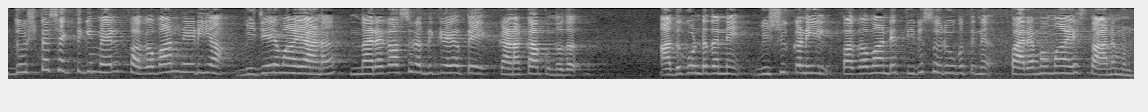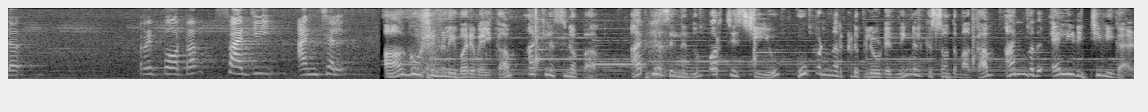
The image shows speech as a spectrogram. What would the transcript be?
ദുഷ്ടശക്തിക്ക് മേൽ ഭഗവാൻ നേടിയ വിജയമായാണ് നരകാസുര നിഗ്രഹത്തെ കണക്കാക്കുന്നത്. അതുകൊണ്ട് തന്നെ വിഷുക്കണിയിൽ ഭഗവാന്റെ തിരുസ്വരൂപത്തിന് പരമമായ സ്ഥാനമുണ്ട്. റിപ്പോർട്ടർ സജി അഞ്ചൽ. ആഘോഷങ്ങളെ വരവേൽക്കാം അറ്റ്ലസിനൊപ്പം. അറ്റ്ലസിൽ നിന്നും പർച്ചേസ് ചെയ്യൂ. കൂപ്പൺ നറുക്കെടുപ്പിലൂടെ നിങ്ങൾക്ക് സ്വന്തമാക്കാം അൻപത് എൽ ഇ ഡി ടിവികൾ.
